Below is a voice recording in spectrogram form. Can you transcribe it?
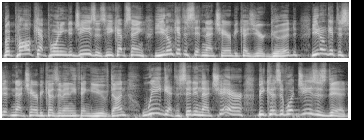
But Paul kept pointing to Jesus. He kept saying, You don't get to sit in that chair because you're good. You don't get to sit in that chair because of anything you've done. We get to sit in that chair because of what Jesus did.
